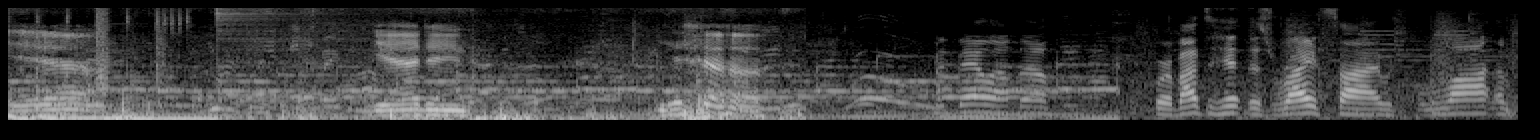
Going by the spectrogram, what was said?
Yeah. Yeah, Dane. Yeah. Good bailout though. We're about to hit this right side, which is a lot of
